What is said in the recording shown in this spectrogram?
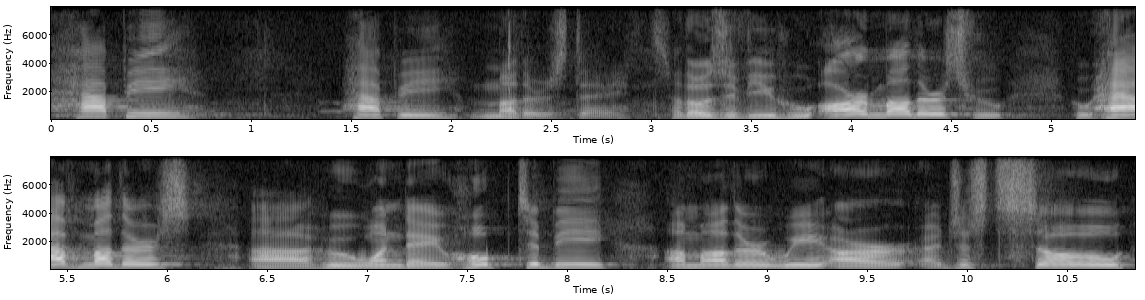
Happy, happy Mother's Day. So, those of you who are mothers, who, who have mothers, uh, who one day hope to be a mother, we are uh, just so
